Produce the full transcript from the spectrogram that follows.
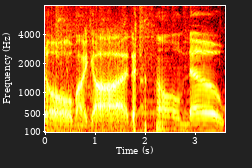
Oh my god. Oh no.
